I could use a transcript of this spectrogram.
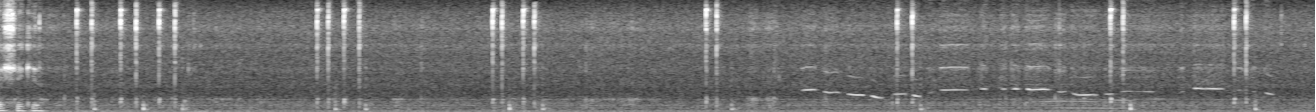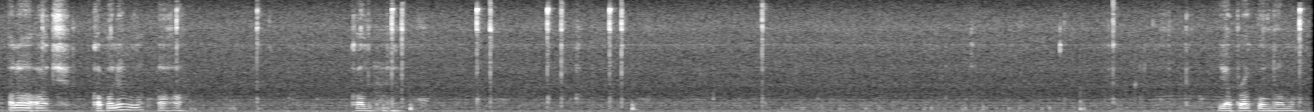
Eşek herif. Ana aç. Kapanıyor mu lan? Aha. Kaldık burada. Yaprak oldu ama.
